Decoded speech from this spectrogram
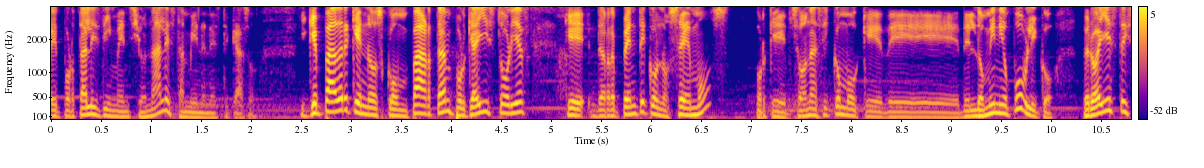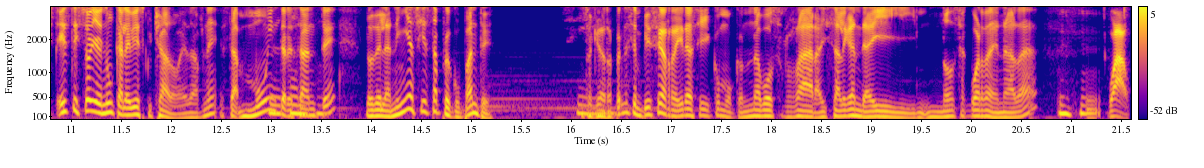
eh, portales dimensionales también en este caso. Y qué padre que nos compartan, porque hay historias que de repente conocemos porque son así como que de, del dominio público. Pero hay esta, esta historia nunca la había escuchado, ¿eh, Dafne? Está muy interesante. Lo de la niña sí está preocupante. O sea, que de repente se empiece a reír así como con una voz rara y salgan de ahí y no se acuerda de nada. Wow.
